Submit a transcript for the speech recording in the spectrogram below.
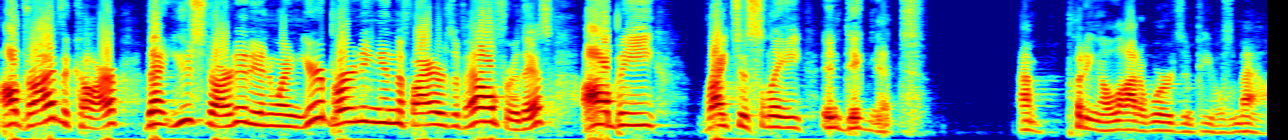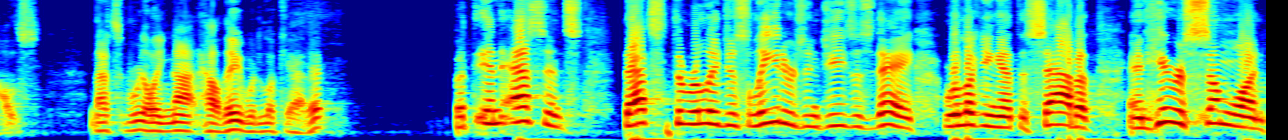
I'll drive the car that you started. And when you're burning in the fires of hell for this, I'll be righteously indignant. I'm putting a lot of words in people's mouths. That's really not how they would look at it. But in essence, that's the religious leaders in Jesus' day. We're looking at the Sabbath, and here is someone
